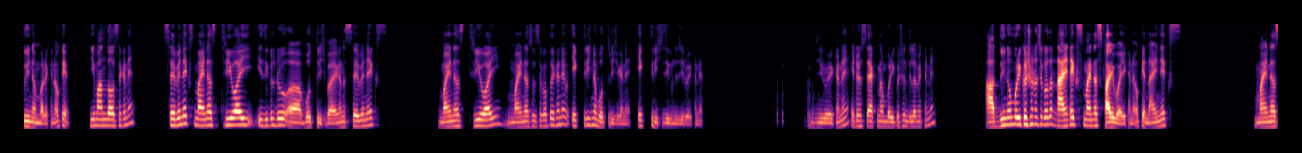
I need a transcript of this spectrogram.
দুই নাম্বার এখানে ওকে কি মান দেওয়া আছে এখানে? Seven x minus three y is to বত্রিশ বা এখানে seven x minus three y, minus হচ্ছে কত এখানে? একত্রিশ না বত্রিশ এখানে? একত্রিশ ইকুয়াল জিরো এখানে। জিরো এখানে। এটা হচ্ছে এক নম্বর ইকুয়েশন দিলাম এখানে। আর দুই নম্বর ইকুয়েশন হচ্ছে কত? Nine x minus five y এখানে। Okay nine x minus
